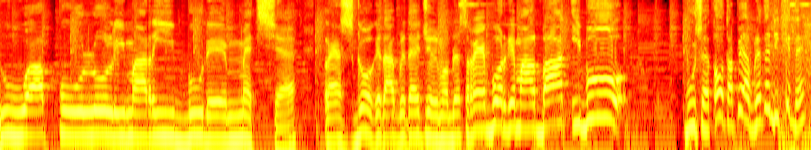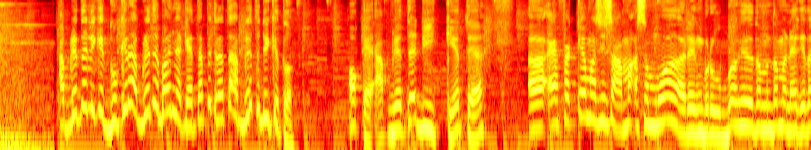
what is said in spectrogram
25.000 damage ya. Let's go. Kita upgrade aja cuy 15.000 harga mahal banget, Ibu. Buset. Oh, tapi upgrade-nya dikit ya. Upgrade-nya dikit. Gue kira upgrade-nya banyak ya, tapi ternyata upgrade-nya dikit loh. Oke, upgrade-nya dikit ya. Eh, efeknya masih sama, semua nggak ada yang berubah gitu teman-teman ya. Kita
